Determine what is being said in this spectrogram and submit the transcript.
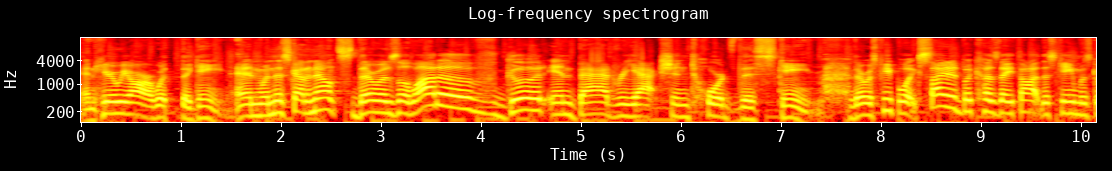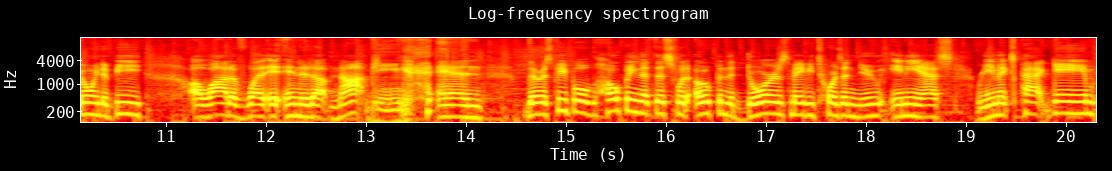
And here we are with the game. And when this got announced there was a lot of good and bad reaction towards this game. There was people excited because they thought this game was going to be a lot of what it ended up not being. And there was people hoping that this would open the doors maybe towards a new NES Remix Pack game,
